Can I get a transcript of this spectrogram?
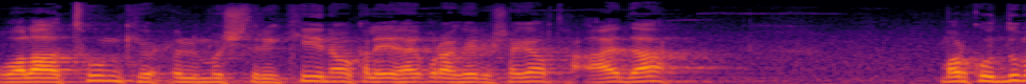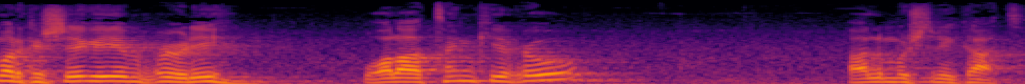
walaa tunkixu lmushrikiin oo kale ilahay quranka sheegay horta aayadda markuu dumarka sheegayay muxuu yihi walaa tankixuu almushrikaat.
